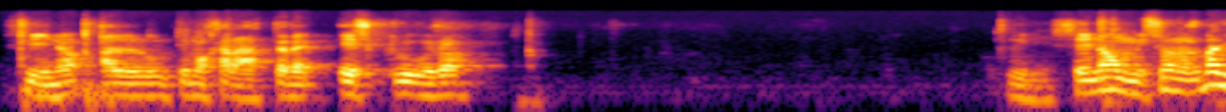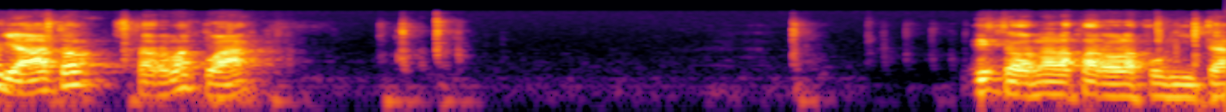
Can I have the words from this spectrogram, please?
fino all'ultimo carattere escluso. Quindi se non mi sono sbagliato, sta roba qua, ritorna la parola pulita.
